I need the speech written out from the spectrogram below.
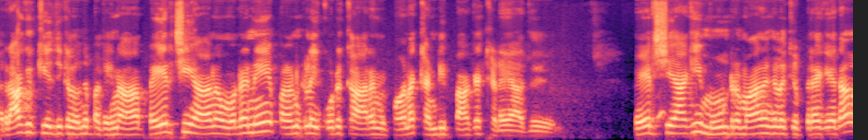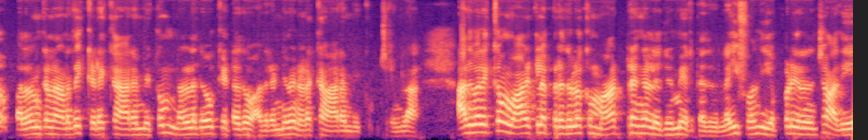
ராகு கேதுக்கள் வந்து பார்த்தீங்கன்னா பயிற்சி ஆன உடனே பலன்களை கொடுக்க ஆரம்பிப்பாங்கன்னா கண்டிப்பாக கிடையாது. பயிற்சியாகி மூன்று மாதங்களுக்கு பிறகே தான் பலன்களானது கிடைக்க ஆரம்பிக்கும். நல்லதோ கெட்டதோ அது ரெண்டுமே நடக்க ஆரம்பிக்கும் சரிங்களா? அது வரைக்கும் வாழ்க்கையில் பிறதளவுக்கு மாற்றங்கள் எதுவுமே இருக்காது. லைஃப் வந்து எப்படி இருந்துச்சோ அதே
